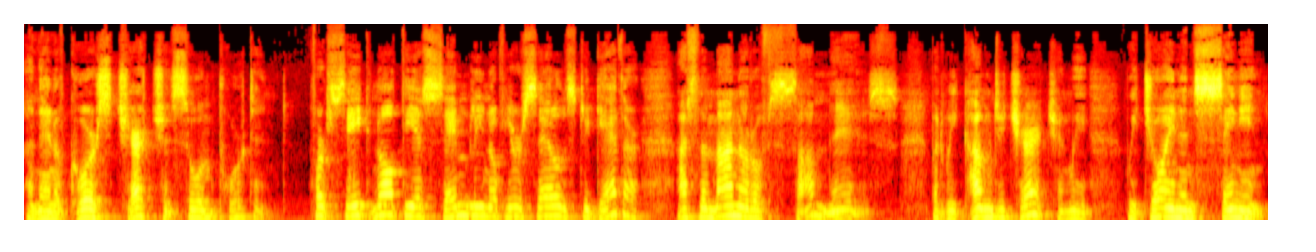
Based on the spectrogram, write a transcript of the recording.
And then, of course, church is so important. Forsake not the assembling of yourselves together, as the manner of some is. But we come to church and we, we join in singing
